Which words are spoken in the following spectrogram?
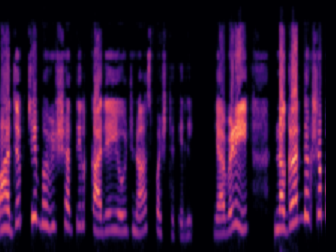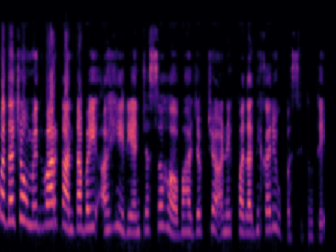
भाजपची भविष्यातील कार्ययोजना स्पष्ट केली. यावेळी नगराध्यक्ष पदाच्या उमेदवार कांताबाई अहिर यांच्यासह भाजपचे अनेक पदाधिकारी उपस्थित होते.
